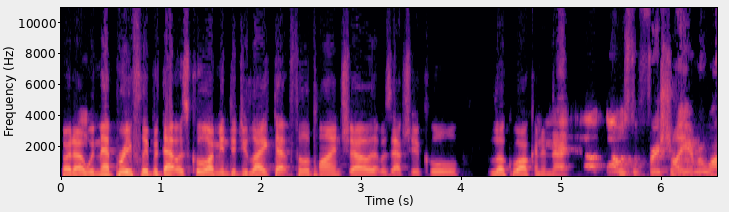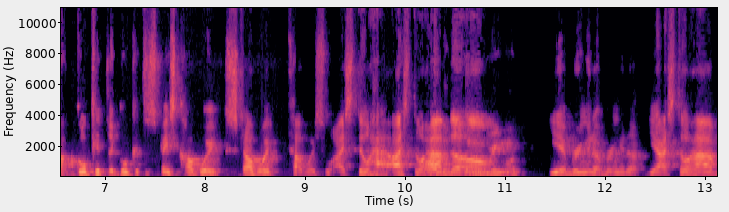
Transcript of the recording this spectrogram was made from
But uh, we met briefly, but that was cool. I mean, did you like that Philip Plein show? That was actually a cool look walking in that. that. was the first show I ever walked. Go get the go get the space cowboy cowboy cowboy suit. I still have I still have oh, the, the um yeah bring it up bring it up yeah I still have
